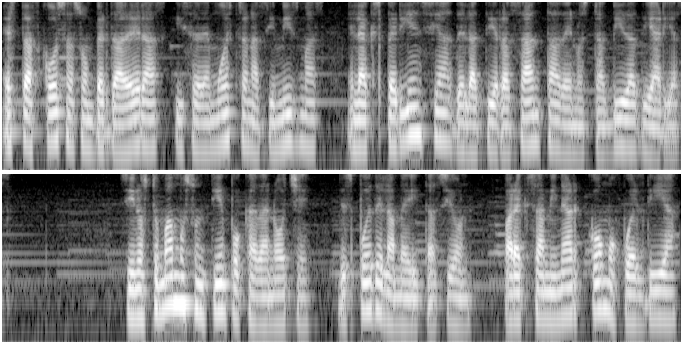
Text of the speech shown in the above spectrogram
Estas cosas son verdaderas y se demuestran a sí mismas en la experiencia de la Tierra Santa de nuestras vidas diarias. Si nos tomamos un tiempo cada noche, después de la meditación, para examinar cómo fue el día,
